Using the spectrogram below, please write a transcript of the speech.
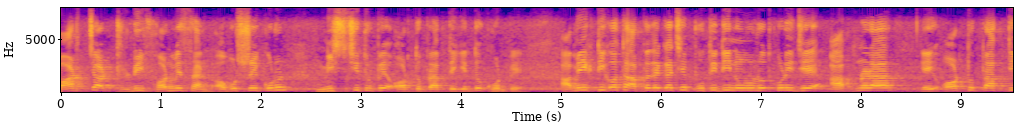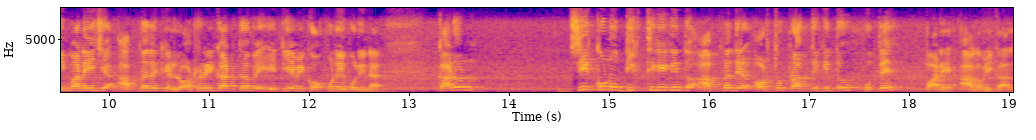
বার্চার্ট রিফরমেশান অবশ্যই করুন নিশ্চিতরূপে অর্থপ্রাপ্তি কিন্তু ঘটবে। আমি একটি কথা আপনাদের কাছে প্রতিদিন অনুরোধ করি যে আপনারা এই অর্থপ্রাপ্তি মানেই যে আপনাদেরকে লটারি কাটতে হবে, এটি আমি কখনোই বলি না। কারণ যে কোনো দিক থেকে কিন্তু আপনাদের অর্থপ্রাপ্তি কিন্তু হতে পারে আগামীকাল।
